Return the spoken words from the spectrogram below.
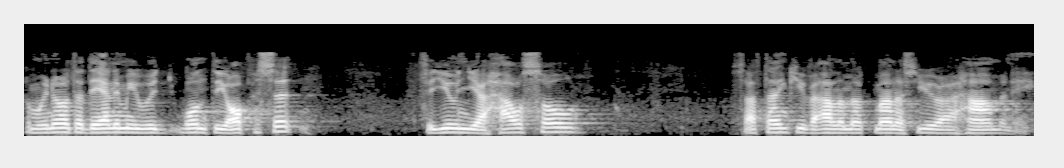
And we know that the enemy would want the opposite for you and your household. So I thank you for Alan McManus. You are harmony.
